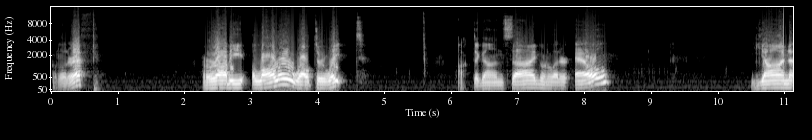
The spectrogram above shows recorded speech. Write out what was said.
Going to letter F. Robbie Lawler, welterweight. Octagon side, going to letter L. Jan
